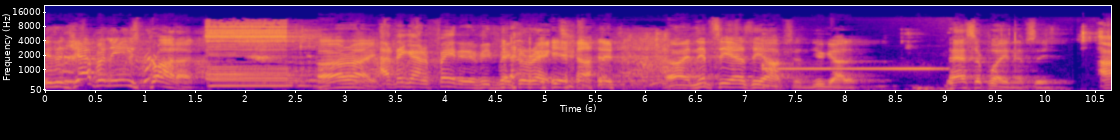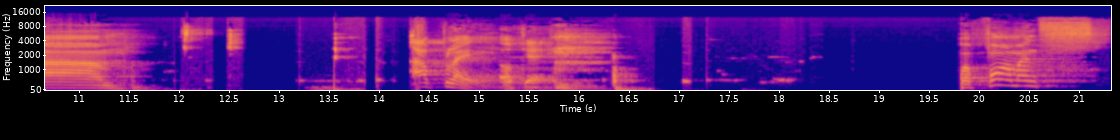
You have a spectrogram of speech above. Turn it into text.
Is a Japanese product. All right. I think I'd have fainted if he'd been correct. Yeah, All right, Nipsey has the option. You got it. Pass or play, Nipsey. Um, I'll play. Okay. Performance.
